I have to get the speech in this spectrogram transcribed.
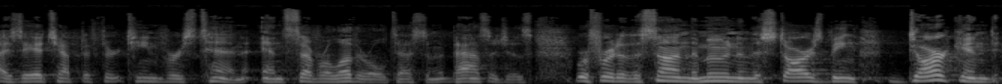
Isaiah chapter 13, verse 10, and several other Old Testament passages refer to the sun, the moon, and the stars being darkened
